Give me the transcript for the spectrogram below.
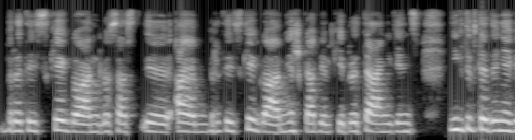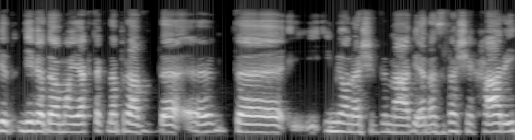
brytyjskiego, anglosas, e, a, brytyjskiego, a mieszka w Wielkiej Brytanii, więc nigdy wtedy nie, wi nie wiadomo, jak tak naprawdę te imiona się wymawia. Nazywa się Harry,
